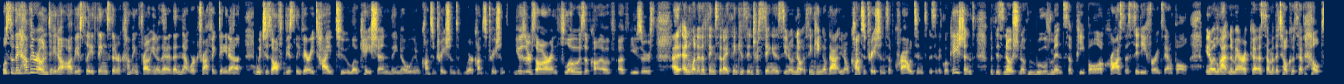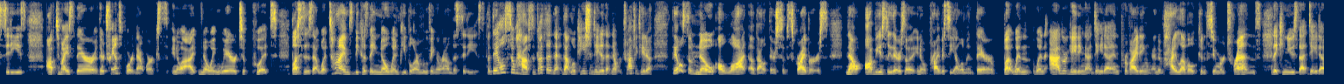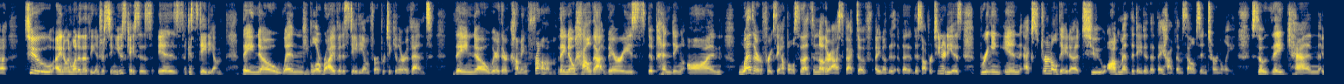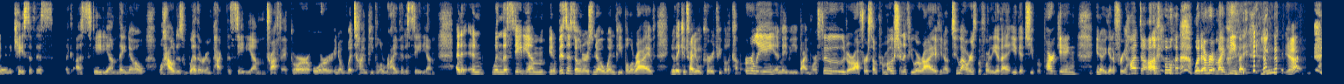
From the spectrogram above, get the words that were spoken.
Well, so they have their own data, obviously, things that are coming from, you know, the, the network traffic data, which is obviously very tied to location. They know, you know, concentrations of where concentrations of users are and flows of, of, of users. And one of the things that I think is interesting is, you know, no, thinking of that, you know, concentrations of crowds in specific locations, but this notion of movements of people across a city, for example. You know, in Latin America, some of the telcos have helped cities optimize their, their transport networks you know, I, knowing where to put buses at what times because they know when people are moving around the cities. But they also have, so got that, that location data, that network traffic data. They also know a lot about their subscribers. Now, obviously there's a, you know, privacy element there, but when, when aggregating that data and providing kind of high level consumer trends, they can use that data Two, I know, and one of the, the interesting use cases is like a stadium. They know when people arrive at a stadium for a particular event. They know where they're coming from. They know how that varies depending on weather, for example. So that's another aspect of you know the, the, this opportunity is bringing in external data to augment the data that they have themselves internally. So they can, you know, in the case of this like a stadium they know well how does weather impact the stadium traffic or or you know what time people arrive at a stadium. And and when the stadium you know business owners know when people arrive you know they could try to encourage people to come early and maybe buy more food or offer some promotion if you arrive you know 2 hours before the event you get cheaper parking you know you get a free hot dog whatever it might be. But you, yeah.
